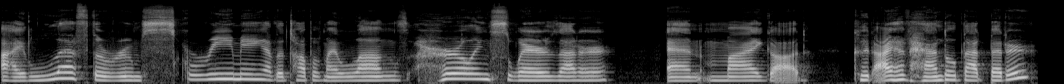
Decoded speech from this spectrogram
I left the room screaming at the top of my lungs, hurling swears at her. And my God, could I have handled that better?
